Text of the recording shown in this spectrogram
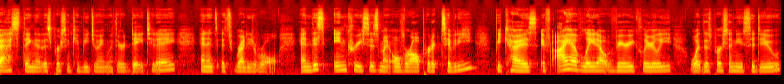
best thing that this person can be doing with their day today and it's it's ready to roll. And this increases my overall productivity because if I have laid out very clearly what this person needs to do,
